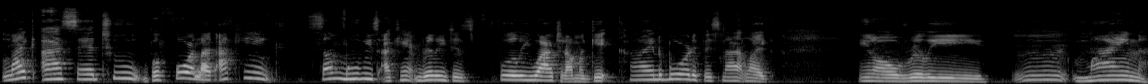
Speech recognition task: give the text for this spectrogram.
like I said too before, like I can't. Some movies I can't really just fully watch it. I'm gonna get kind of bored if it's not like you know, really mm, mind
